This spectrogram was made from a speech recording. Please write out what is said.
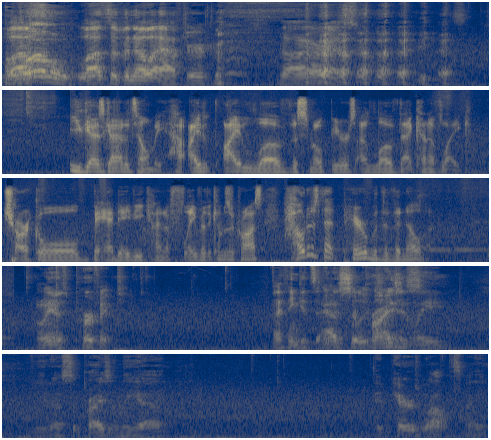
Lots, Hello. lots of vanilla after the IRS. yes. you guys got to tell me how I I love the smoke beers. I love that kind of like charcoal band-aidy kind of flavor that comes across. How does that pair with the vanilla? Oh, I think it's perfect. I think it's absolutely surprisingly, you know, surprisingly, uh, it pairs well. I think.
